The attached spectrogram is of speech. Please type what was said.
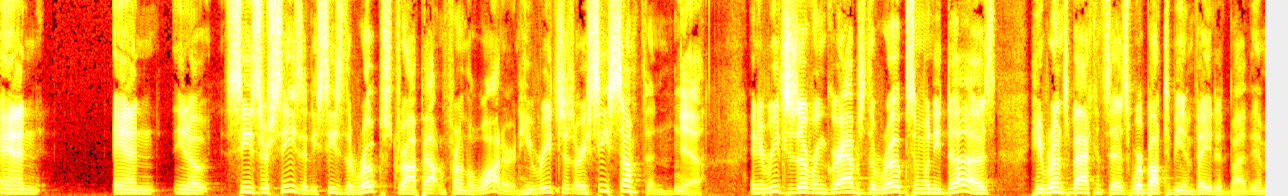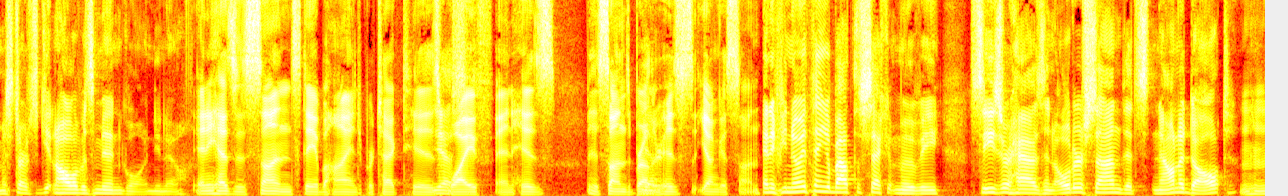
And and you know, Caesar sees it. He sees the ropes drop out in front of the water and he reaches or he sees something Yeah. and he reaches over and grabs the ropes and when he does, he runs back and says, "We're about to be invaded by them." and starts getting all of his men going, you know. And he has his son stay behind to protect his Yes. wife and his his son's brother, Yeah. his youngest son. And if you know anything about the second movie, Caesar has an older son that's now an adult, Mm-hmm.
